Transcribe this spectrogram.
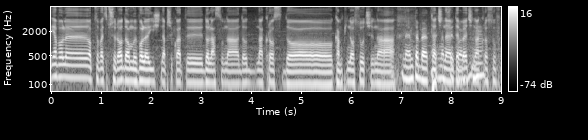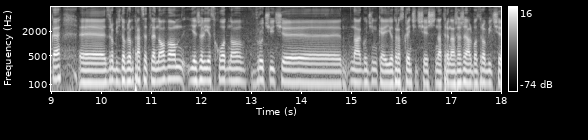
ja wolę obcować z przyrodą, wolę iść na przykład y, do lasu na, do, na cross do Campinosu, czy na, na MTB, tak, czy na, MTB, czy mhm. na crossówkę, e, zrobić dobrą pracę tlenową, jeżeli jest chłodno, wrócić e, na godzinkę i rozkręcić się jeszcze na trenażerze, albo zrobić e,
